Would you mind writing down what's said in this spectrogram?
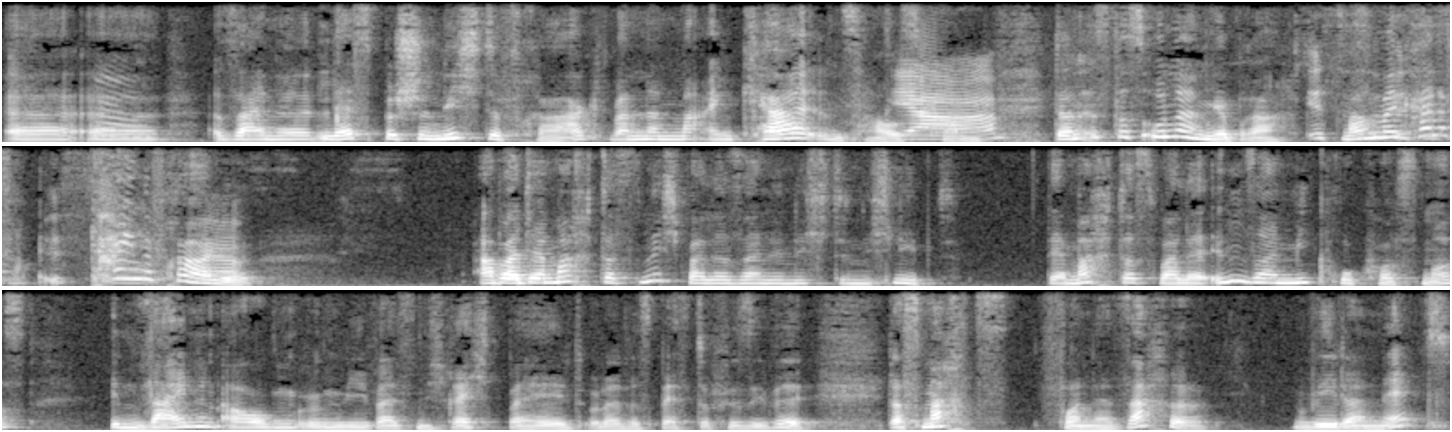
äh, ja. äh, seine lesbische Nichte fragt, wann dann mal ein Kerl ins Haus ja. kommt, dann ist das unangebracht. Ist Machen wir keine, ist, keine Frage. Ja. Aber der macht das nicht, weil er seine Nichte nicht liebt. Der macht das, weil er in seinem Mikrokosmos in seinen Augen irgendwie, weiß nicht, Recht behält oder das Beste für sie will. Das macht's von der Sache weder nett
